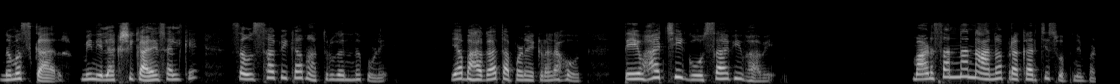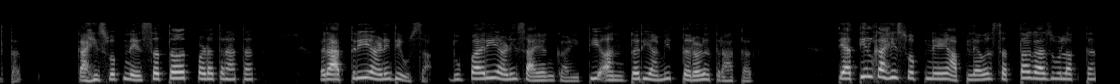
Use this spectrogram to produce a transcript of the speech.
नमस्कार मी नीलाक्षी काळेसालके संस्थापिका मातृगंध पुणे. या भागात आपण ऐकणार आहोत तेव्हाची गोसावी व्हावे. माणसांना नाना प्रकारची स्वप्ने पडतात. काही स्वप्ने सतत पडत राहतात. रात्री आणि दिवसा दुपारी आणि सायंकाळी ती अंतर्यामी तरळत राहतात. त्यातील काही स्वप्ने आपल्यावर सत्ता गाजवू लागतात.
